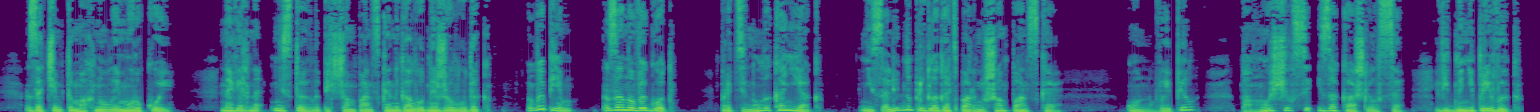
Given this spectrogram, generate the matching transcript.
— зачем-то махнула ему рукой. Наверное, не стоило пить шампанское на голодный желудок. «Выпьем за Новый год!» Протянула коньяк. Не солидно предлагать парню шампанское. Он выпил, поморщился и закашлялся. Видно, не привык.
